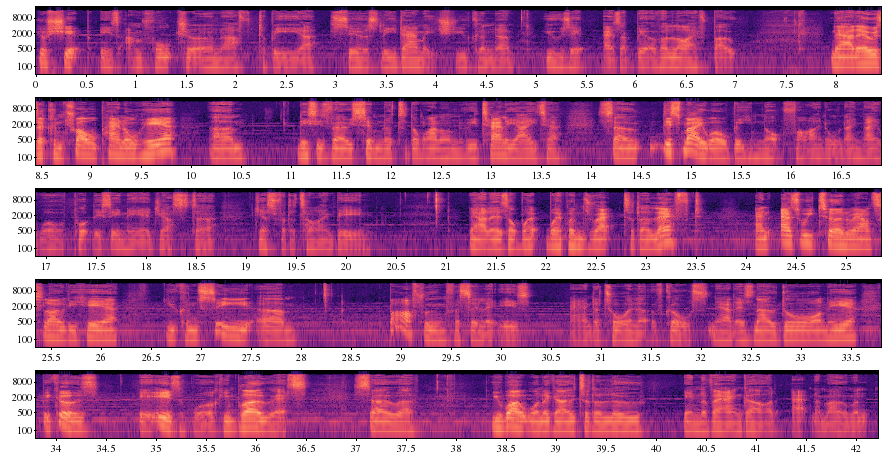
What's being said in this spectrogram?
your ship is unfortunate enough to be uh, seriously damaged. You can uh, use it as a bit of a lifeboat. Now there is a control panel here. Um, this is very similar to the one on the Retaliator. So this may well be not final. They may well put this in here just uh, just for the time being now there's a we weapons rack to the left and as we turn around slowly here you can see um, bathroom facilities and a toilet of course. Now there's no door on here because it is a work in progress so uh, you won't want to go to the loo in the Vanguard at the moment.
